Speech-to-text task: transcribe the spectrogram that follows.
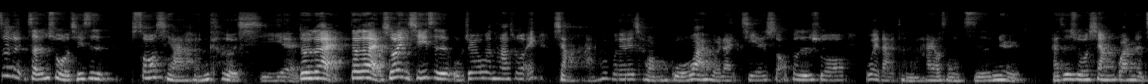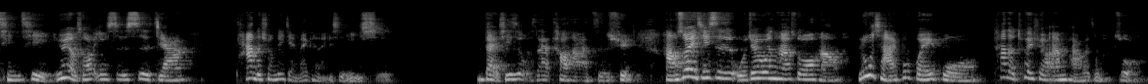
这个诊所其实收起来很可惜耶，对不对？对不对？所以其实我就会问他说：“哎，小孩会不会从国外回来接手，或者是说未来可能还有什么子女，还是说相关的亲戚？因为有时候医师世家，他的兄弟姐妹可能也是医师。对，其实我是在套他的资讯。好，所以其实我就会问他说：好，如果小孩不回国，他的退休安排会怎么做？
